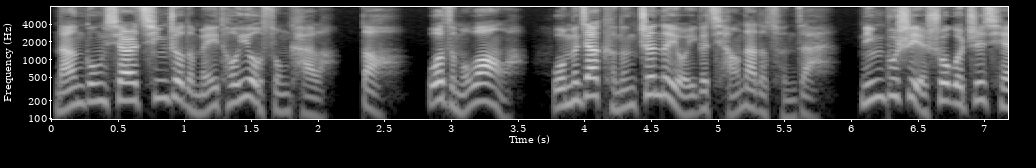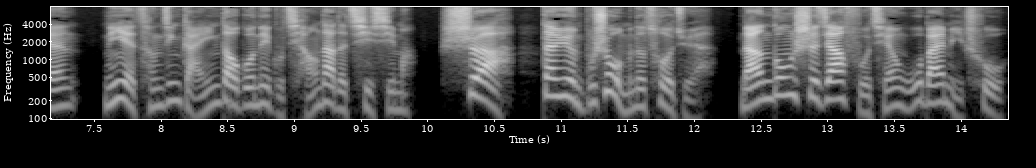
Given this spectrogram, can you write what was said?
南宫仙儿轻皱的眉头又松开了，道：“我怎么忘了？我们家可能真的有一个强大的存在。您不是也说过，之前你也曾经感应到过那股强大的气息吗？”“是啊，但愿不是我们的错觉。”南宫世家府前五百米处，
